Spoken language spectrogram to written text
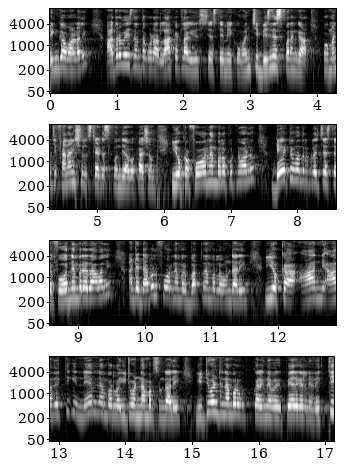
రింగ్గా వాడాలి. అదర్వైజ్ అంతా కూడా లాకెట్ లాగా యూస్ చేస్తే మీకు మంచి బిజినెస్ పరంగా ఒక మంచి ఫైనాన్షియల్ స్టేటస్ పొందే అవకాశం. ఈ యొక్క ఫోర్ నెంబర్లో పుట్టిన వాళ్ళు డేట్ మంత్ ప్లస్ చేస్తే ఫోర్ నెంబరే రావాలి? అంటే డబల్ ఫోర్ నెంబర్ బర్త్ నెంబర్లో ఉండాలి. ఈ యొక్క ఆ వ్యక్తికి నేమ్ నెంబర్లో ఇటువంటి నెంబర్స్ ఉండాలి. ఇటువంటి నెంబర్ కలిగిన పేరు కలిగిన వ్యక్తి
